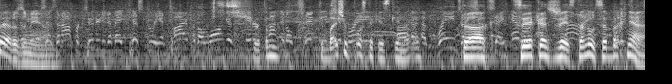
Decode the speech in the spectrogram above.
Це я розумію. Що там? Ти бачив пост який скинули? Так, це якась жесть. Та ну, це брехня.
